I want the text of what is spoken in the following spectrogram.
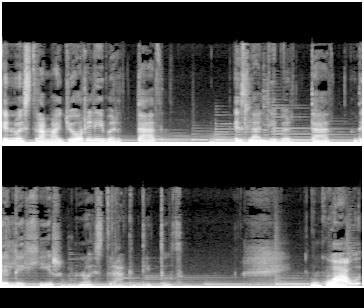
que nuestra mayor libertad es la libertad de elegir nuestra actitud. Wow,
